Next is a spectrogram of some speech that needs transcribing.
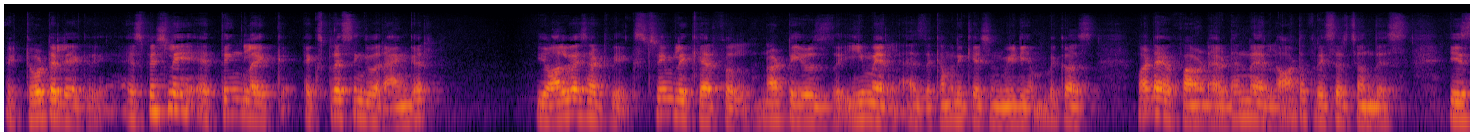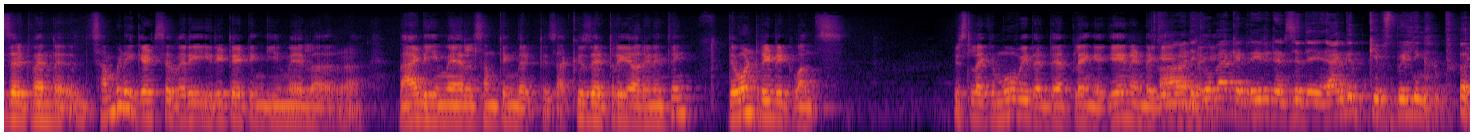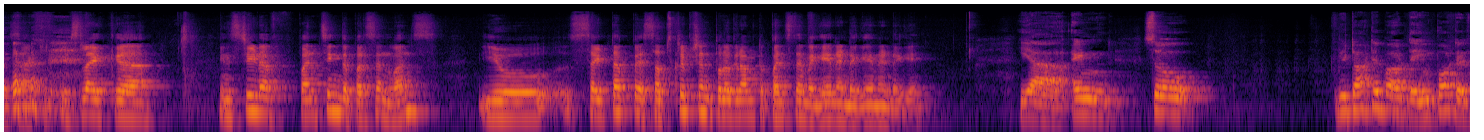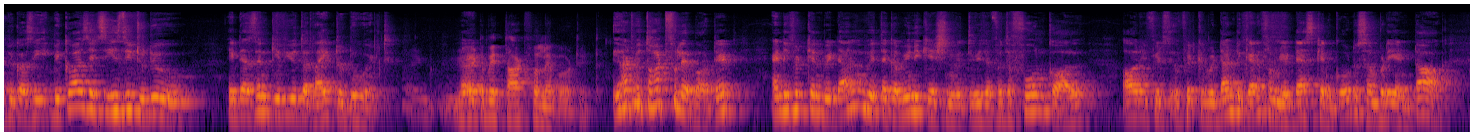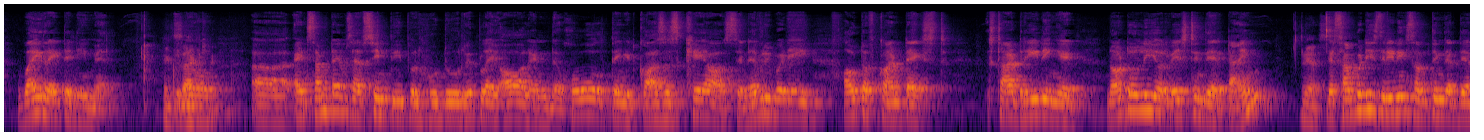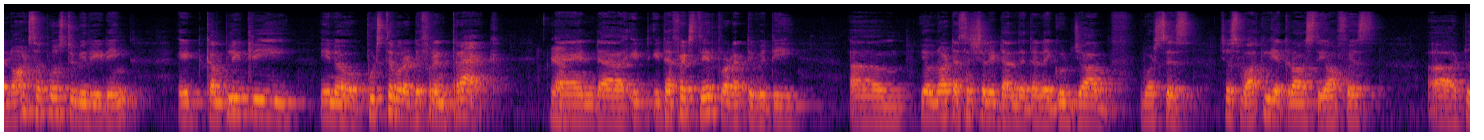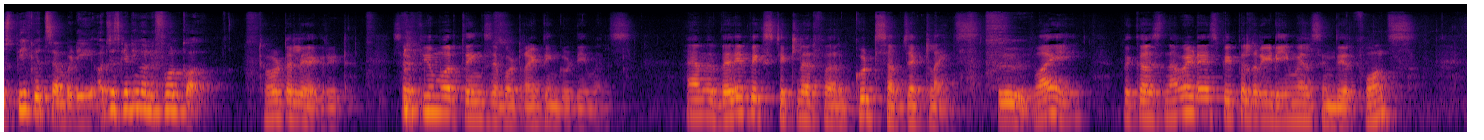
I totally agree. Especially a thing like expressing your anger. You always have to be extremely careful not to use the email as the communication medium because what I have found, I have done a lot of research on this, is that when somebody gets a very irritating email or bad email, something that is accusatory or anything, they won't read it once it's like a movie that they're playing again and again. Uh, and they again. go back and read it and say the anger keeps building up. exactly. It's like uh, instead of punching the person once, you set up a subscription program to punch them again and again and again. Yeah, and so we talked about the importance because because it's easy to do, it doesn't give you the right to do it. You right? have to be thoughtful about it. You have to be thoughtful about it and if it can be done with a communication with with a, with a phone call or if, it's, if it can be done to get it from your desk and go to somebody and talk why write an email? Exactly. You know? uh, and sometimes i've seen people who do reply all and the whole thing it causes chaos and everybody out of context start reading it. Not only you're wasting their time yes. that somebody is reading something that they're not supposed to be reading it completely you know puts them on a different track. Yeah. and uh, it, it affects their productivity um, you have not essentially done, done a good job versus just walking across the office uh, to speak with somebody or just getting on a phone call. Totally agreed. So, a few more things about writing good emails. I am a very big stickler for good subject lines. Mm. Why? Because nowadays people read emails in their phones,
